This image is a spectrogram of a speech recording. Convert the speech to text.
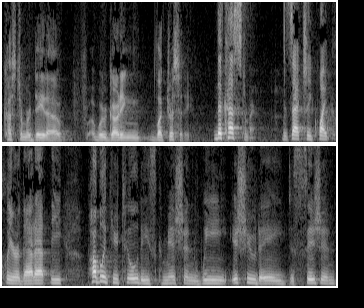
customer data regarding electricity? The customer. It's actually quite clear that at the Public Utilities Commission, we issued a decision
